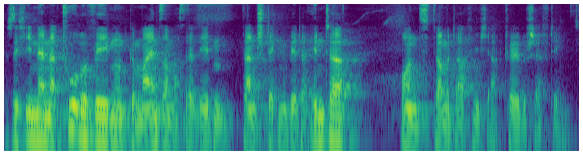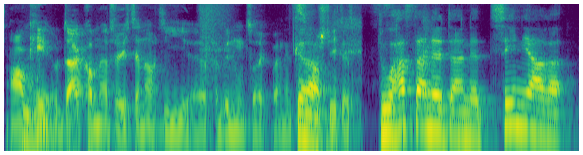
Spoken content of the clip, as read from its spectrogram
sich in der Natur bewegen und gemeinsam was erleben, dann stecken wir dahinter und damit darf ich mich aktuell beschäftigen. Ah, okay, mhm. und da kommt natürlich dann auch die äh, Verbindung zu euch beiden. Jetzt genau. verstehe ich das. Du hast deine, deine zehn Jahre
